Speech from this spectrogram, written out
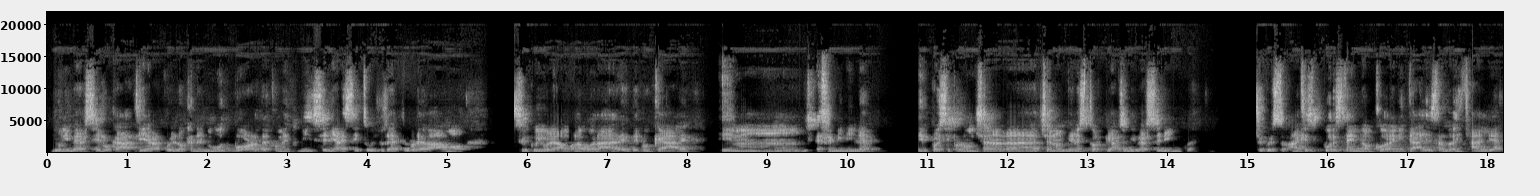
di universi evocati era quello che nel mood board, come mi insegneresti tu Giuseppe, volevamo su cui volevamo lavorare ed evocare, e, um, è femminile e poi si pronuncia, cioè non viene storpiato in diverse lingue. Cioè questo, anche pur stando ancora in Italia, stando in Italia,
